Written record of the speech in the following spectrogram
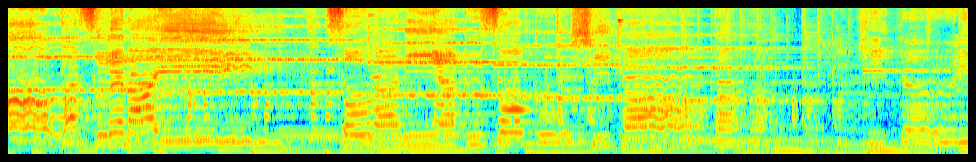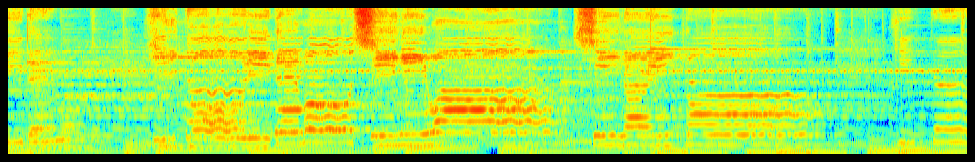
は忘れない空に約束したから一人でも一人でも死にはしないと一人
